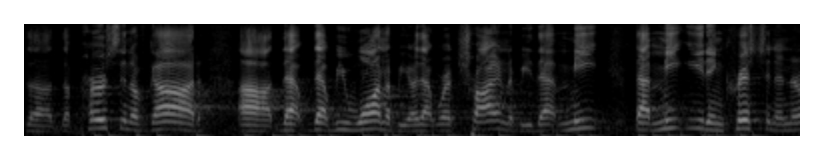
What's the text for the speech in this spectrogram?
the, the, person of God uh, that, that we want to be or that we're trying to be, that meat, that meat eating Christian. And in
